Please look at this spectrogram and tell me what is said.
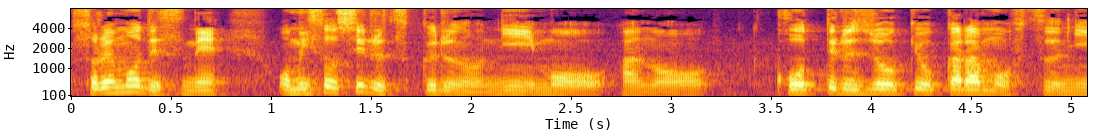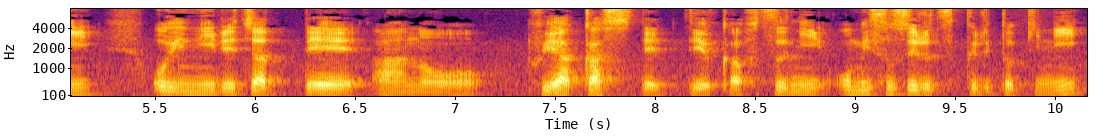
それもですね、お味噌汁作るのに、もう、あの、凍ってる状況からも普通にお湯に入れちゃって、あの、ふやかしてっていうか普通にお味噌汁作るときに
